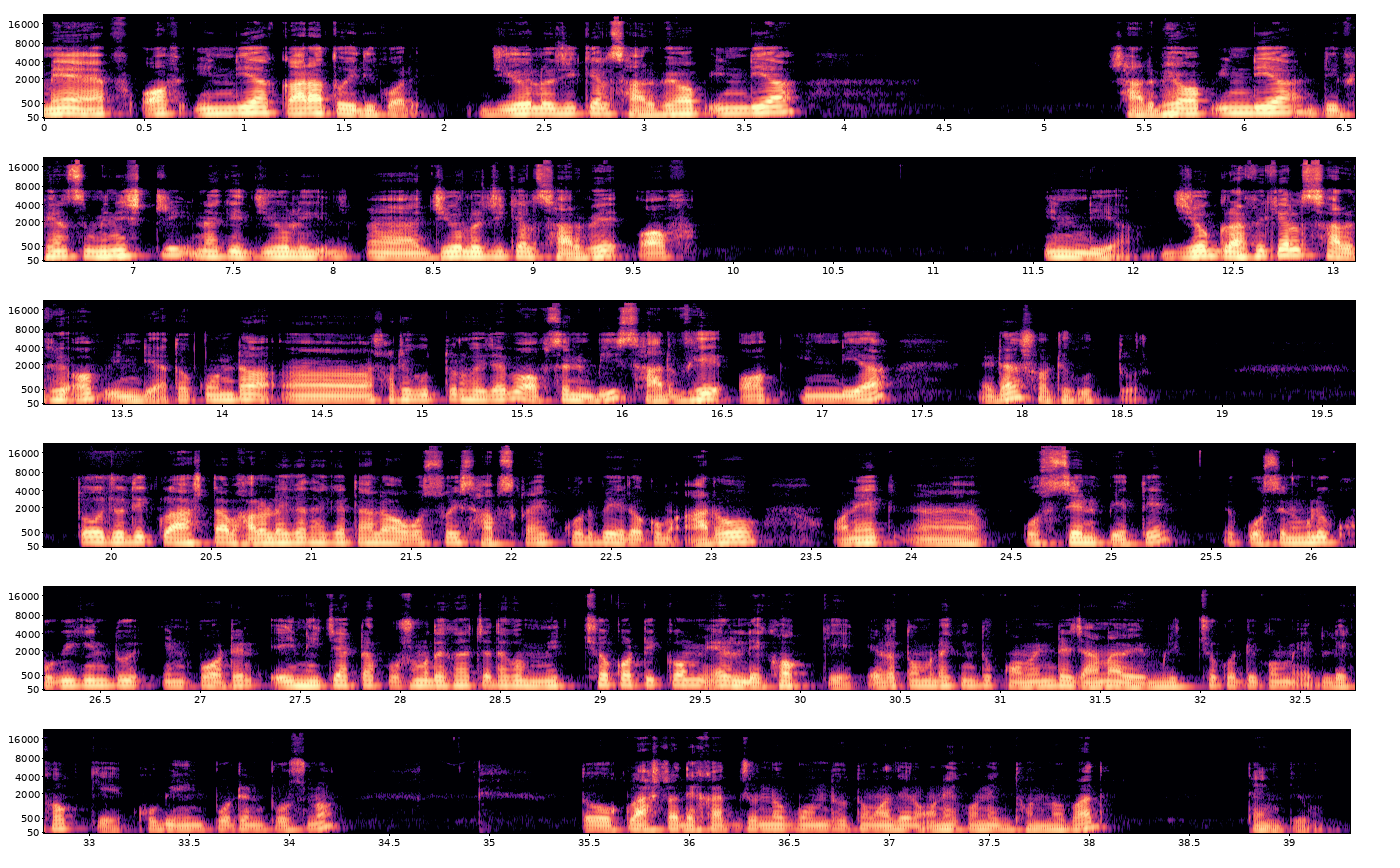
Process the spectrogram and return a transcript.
ম্যাপ অফ ইন্ডিয়া কারা তৈরি করে? Geological survey of India survey of India defence ministry নাকি জিওলি geological survey of India geographical survey of India তো কোনটা সঠিক উত্তর হয়ে যাবে? Option B survey of India এটা সঠিক উত্তর। তো যদি ক্লাসটা ভালো লেগে থাকে তাহলে অবশ্যই সাবস্ক্রাইব করবে। এরকম আরও অনেক কোশ্চেন পেতে। এই কোশ্চেনগুলো খুবই কিন্তু ইম্পর্টেন্ট এই নিচে একটা প্রশ্ন দেখা যাচ্ছে, দেখো, মৃচ্ছকটিকম এর লেখককে এটা তোমরা কিন্তু কমেন্টে জানাবে, মৃচ্ছকটিকম এর লেখককে খুবই ইম্পর্টেন্ট প্রশ্ন। তো ক্লাসটা দেখার জন্য বন্ধু তোমাদের অনেক অনেক ধন্যবাদ। Thank you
